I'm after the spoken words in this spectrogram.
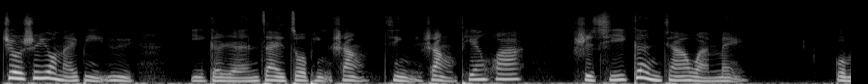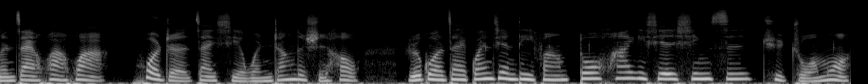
就是用来比喻。一个人在作品上锦上添花，使其更加完美。我们在画画或者在写文章的时候，如果在关键地方多花一些心思去琢磨，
